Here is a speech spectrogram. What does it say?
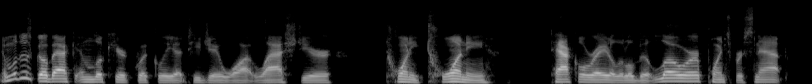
And we'll just go back and look here quickly at TJ Watt last year, 2020, tackle rate a little bit lower, points per snap,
